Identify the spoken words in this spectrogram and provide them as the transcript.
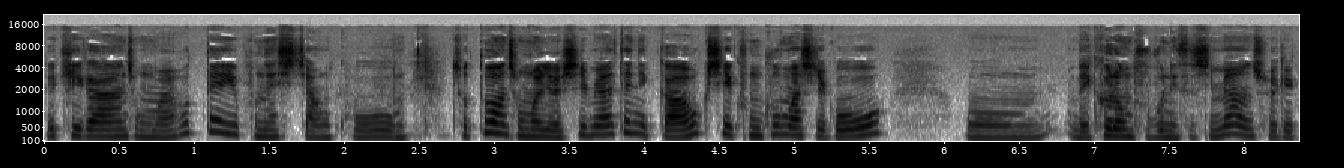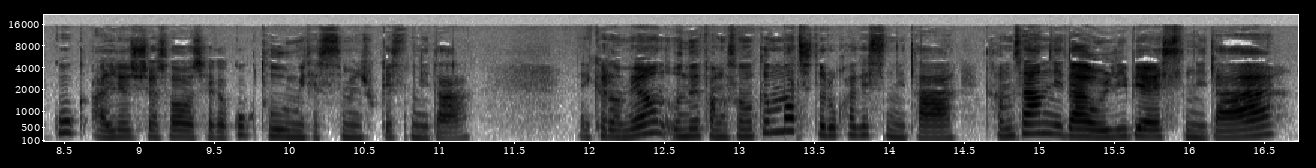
그 기간 정말 헛되이 보내시지 않고 저 또한 정말 열심히 할 테니까 혹시 궁금하시고 음, 네 그런 부분 있으시면 저에게 꼭 알려주셔서 제가 꼭 도움이 됐으면 좋겠습니다. 네 그러면 오늘 방송 끝마치도록 하겠습니다. 감사합니다. 올리비아였습니다.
